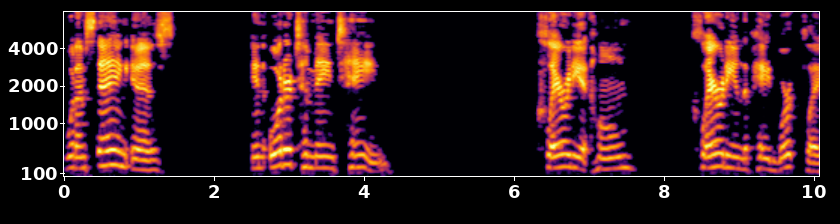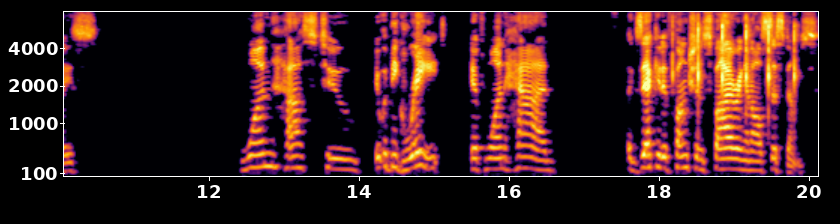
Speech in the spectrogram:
What I'm saying is, in order to maintain clarity at home, clarity in the paid workplace, one has to, it would be great if one had executive functions firing in all systems.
